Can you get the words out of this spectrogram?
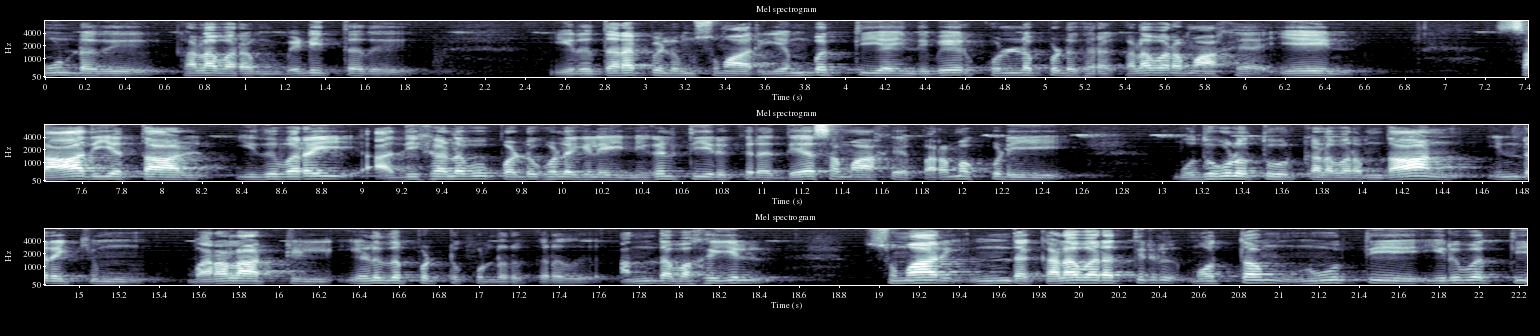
மூண்டது கலவரம் வெடித்தது. இரு தரப்பிலும் சுமார் எண்பத்தி ஐந்து பேர் கொல்லப்படுகிற கலவரமாக ஏன் சாதியத்தால் இதுவரை அதிகளவு படுகொலைகளை நிகழ்த்தியிருக்கிற தேசமாக பரமக்குடி முதுகுளத்தூர் கலவரம்தான் இன்றைக்கும் வரலாற்றில் எழுதப்பட்டு கொண்டிருக்கிறது. அந்த வகையில் சுமார் இந்த கலவரத்தில் மொத்தம் நூற்றி இருபத்தி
